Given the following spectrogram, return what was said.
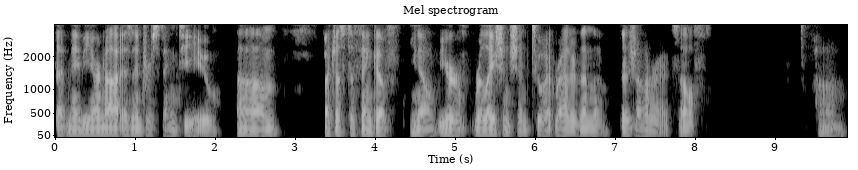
that maybe are not as interesting to you um, but just to think of you know your relationship to it rather than the, the genre itself. Um,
